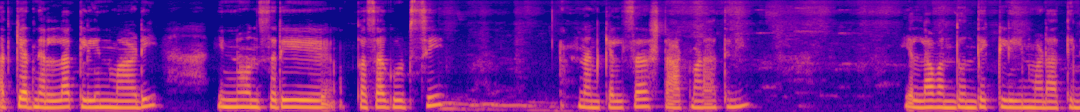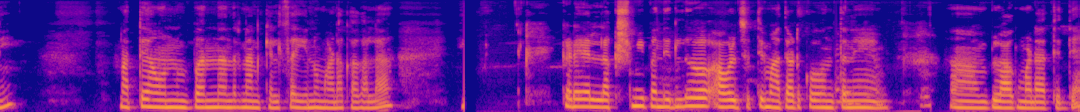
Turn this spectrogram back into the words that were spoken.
ಅದಕ್ಕೆ ಅದನ್ನೆಲ್ಲ ಕ್ಲೀನ್ ಮಾಡಿ ಇನ್ನೊಂದು ಸರಿ ಕಸ ಗುಡಿಸಿ ನನ್ನ ಕೆಲಸ ಸ್ಟಾರ್ಟ್ ಮಾಡತ್ತೀನಿ ಎಲ್ಲ ಒಂದೊಂದೇ ಕ್ಲೀನ್ ಮಾಡತ್ತೀನಿ ಮತ್ತು ಅವನು ಬಂದಂದ್ರೆ ನನ್ನ ಕೆಲಸ ಏನೂ ಮಾಡೋಕ್ಕಾಗಲ್ಲ. ಕಡೆ ಲಕ್ಷ್ಮಿ ಬಂದಿದ್ಲು ಅವಳ ಜೊತೆ ಮಾತಾಡ್ಕೊತನೇ ಬ್ಲಾಗ್ ಮಾಡತ್ತಿದ್ದೆ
